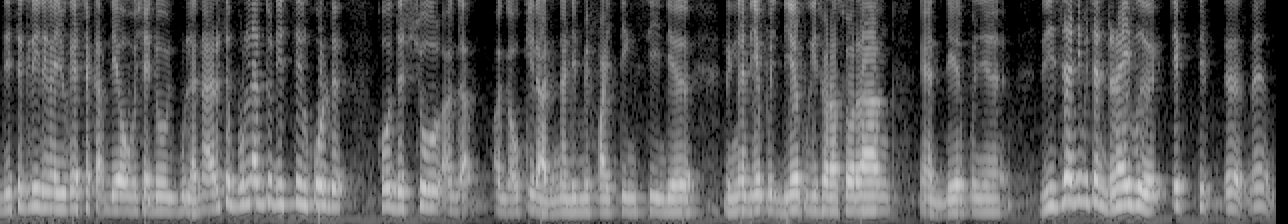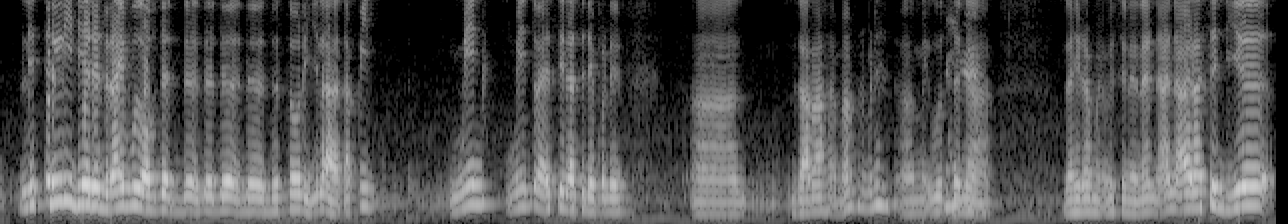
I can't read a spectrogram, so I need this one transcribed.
disagree dengan you guys cakap dia overshadow bulan. I rasa bulan tu dia still hold the hold the show agak agak okey lah dengan dia fighting scene dia dengan dia dia pergi seorang-seorang kan? Dia punya Zizan ni macam driver. Tip, tip, uh, literally dia the driver of the the the the the, the story lah. Tapi main main tu I still rasa daripada uh, Zarah apa nama dia? Uh, Mac Wilson lah. Zahira Mac Wilson dan, dan I rasa dia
